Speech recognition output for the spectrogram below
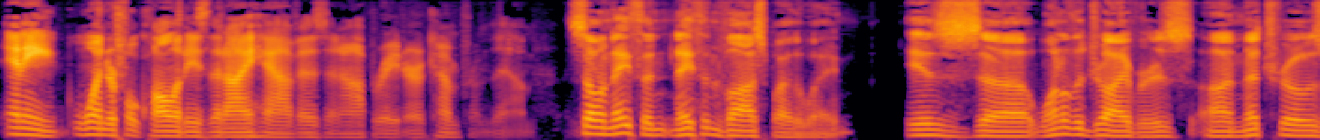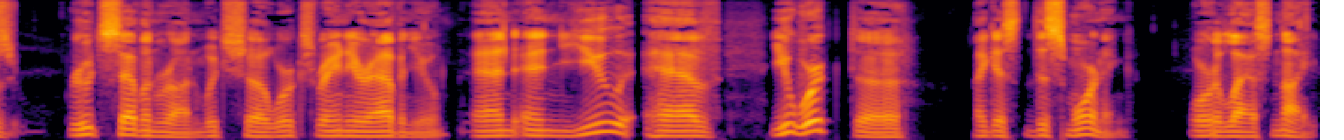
any wonderful qualities that I have as an operator come from them. So Nathan Nathan Vass, by the way, is uh, one of the drivers on Metro's Route Seven run, which uh, works Rainier Avenue, and and you have you worked, uh, I guess, this morning or last night.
